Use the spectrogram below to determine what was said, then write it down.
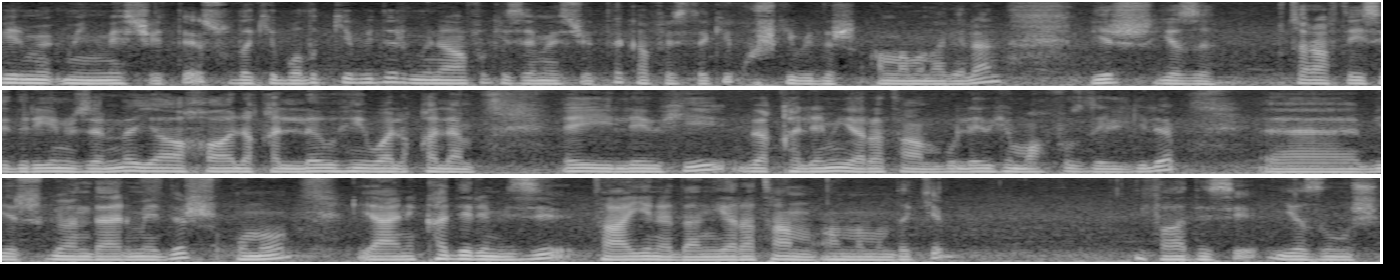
bir mümin mescitte sudaki balık gibidir. Münafık ise mescitte kafesteki kuş gibidir anlamına gelen bir yazı. Bu tarafta ise direğin üzerinde ya halikal levhi vel kalem. Ey levhi ve kalemi yaratan bu levhi mahfuzla ilgili e, bir göndermedir. Onu yani kaderimizi tayin eden, yaratan anlamındaki ifadesi yazılmış.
